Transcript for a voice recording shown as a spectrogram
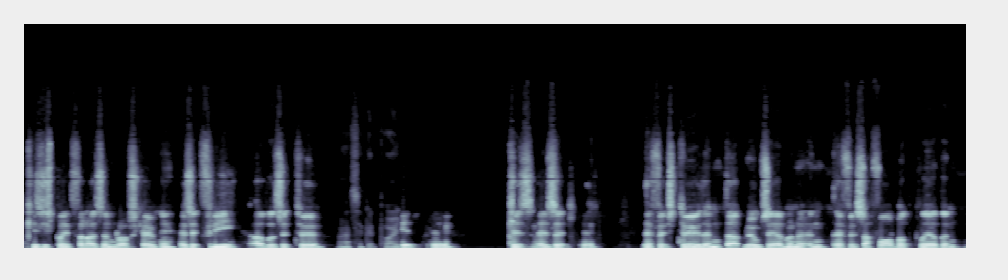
Because he's played for us in Ross County. Is it three or is it two? That's a good point. It's two. Because is it if it's two, then that rules Erwin out, and if it's a forward player, then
